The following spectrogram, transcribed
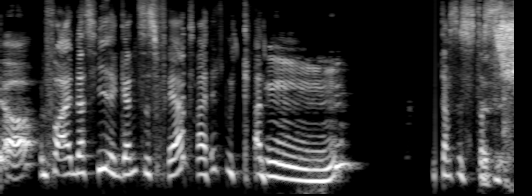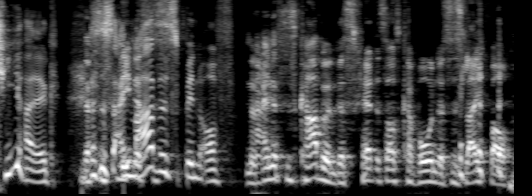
ja. Und vor allem, dass hier ein ganzes Pferd halten kann. Mhm. Das ist, das, Das- ist She-Hulk. Das, ist ein nee, das Marvel-Spin-Off. Nein, das ist Carbon. Das Pferd ist aus Carbon. Das ist Leichtbau.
